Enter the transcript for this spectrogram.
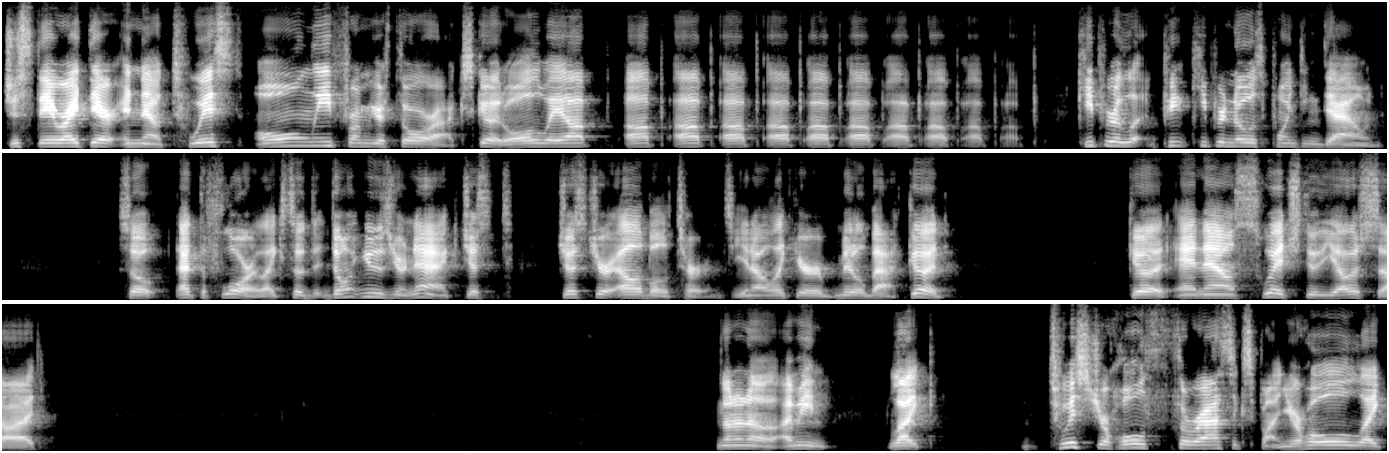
just stay right there and now twist only from your thorax. Good. All the way up, up, up, up, up, up, up, up, up, up, up. Keep your keep your nose pointing down. So at the floor, like so, don't use your neck. Just just your elbow turns. You know, like your middle back. Good. Good. And now switch to the other side. No, no, no. I mean, like, twist your whole thoracic spine, your whole like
